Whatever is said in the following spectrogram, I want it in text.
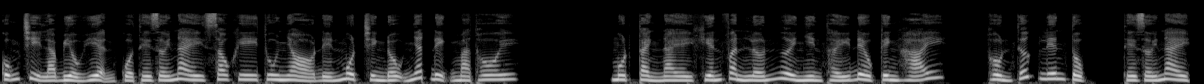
cũng chỉ là biểu hiện của thế giới này sau khi thu nhỏ đến một trình độ nhất định mà thôi. Một cảnh này khiến phần lớn người nhìn thấy đều kinh hãi, thổn thức liên tục, thế giới này,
